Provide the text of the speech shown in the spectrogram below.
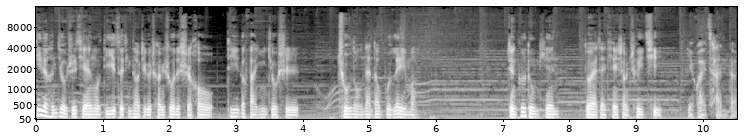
记得很久之前，我第一次听到这个传说的时候，第一个反应就是：烛龙难道不累吗？整个冬天都要在天上吹气，也怪惨的。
